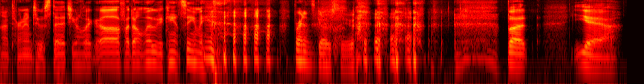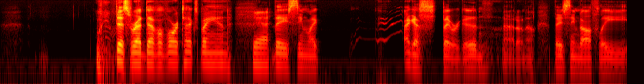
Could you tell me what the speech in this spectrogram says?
I turn into a statue. I'm like, oh, if I don't move, you can't see me. Brennan's ghost to. but yeah, this Red Devil Vortex band, yeah. they seem like, I guess they were good. I don't know. They seemed awfully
